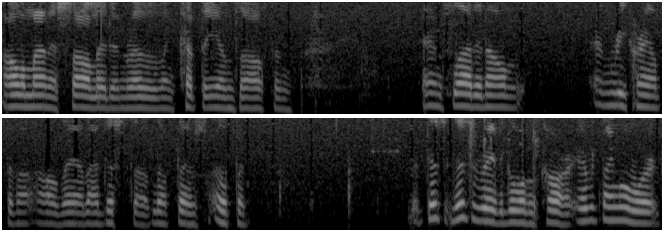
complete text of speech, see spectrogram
all of mine is solid, and rather than cut the ends off and and slide it on and recramp and all that, I just uh, left those open. But this this is ready to go in the car. Everything will work.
